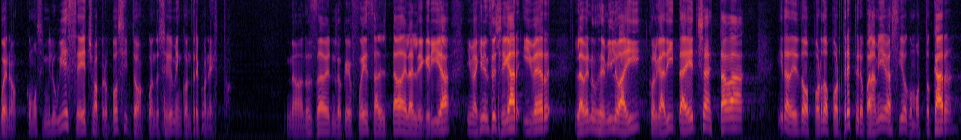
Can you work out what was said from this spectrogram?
Bueno, como si me lo hubiese hecho a propósito, cuando llegué me encontré con esto. No, no saben lo que fue, saltaba de la alegría. Imagínense llegar y ver la Venus de Milo ahí, colgadita, hecha, estaba, era de dos, por dos, por tres, pero para mí había sido como tocar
